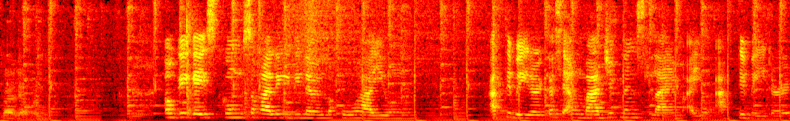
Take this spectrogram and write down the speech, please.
Bala ko na. Okay guys, kung sakaling hindi namin makuha yung activator, kasi ang magic ng slime ay yung activator.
